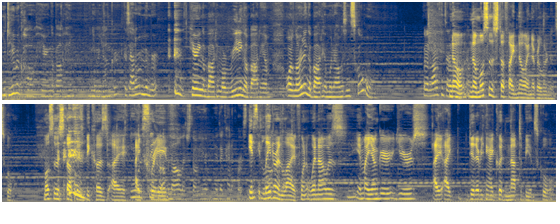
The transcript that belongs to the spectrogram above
you do you recall hearing about him when you were younger? Because I don't remember hearing about him or reading about him or learning about him when I was in school. But a lot of things I don't No, no, most of the stuff I know I never learned in school. Most of the stuff is because I You're I crave of knowledge, though. You're, you're the kind of person. in, later in life when when I was in my younger years I, I did everything I could not to be in school.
